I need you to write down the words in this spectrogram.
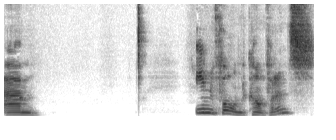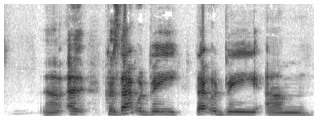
Um, informed confidence, because uh, uh that would be that would be um,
